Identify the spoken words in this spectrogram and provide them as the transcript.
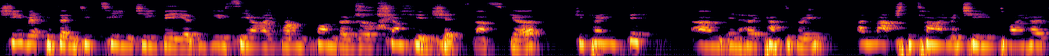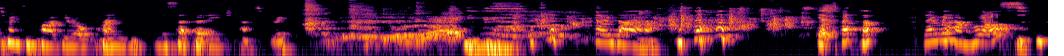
She represented Team GB at the UCI Gran Fondo World Championships last year. She came fifth um, in her category and matched the time achieved by her 25 year old friend in a separate age category. Go, Diana. Gets better. Then we have Ross.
